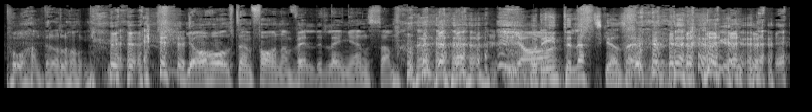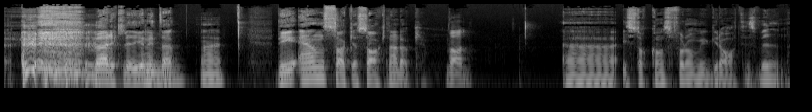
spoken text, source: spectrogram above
på andra lång. jag har hållit den fanan väldigt länge ensam. Ja, Och det är inte lätt ska jag säga. Verkligen inte. Nej. Det är en sak jag saknar dock. Vad? Eh, I Stockholm så får de ju gratis vin.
